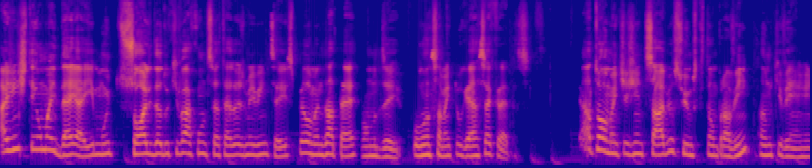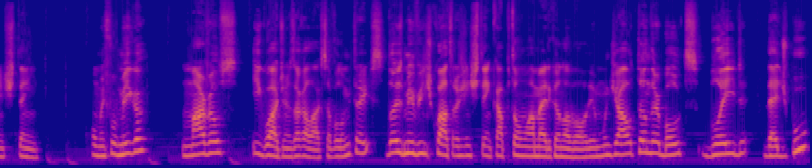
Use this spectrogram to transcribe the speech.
a gente tem uma ideia aí muito sólida do que vai acontecer até 2026, pelo menos até, vamos dizer, o lançamento do Guerras Secretas. Atualmente a gente sabe os filmes que estão para vir. Ano que vem a gente tem Homem-Formiga, Marvels e Guardians da Galáxia Volume 3. 2024 a gente tem Capitão América Nova Ordem Mundial, Thunderbolts, Blade, Deadpool.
